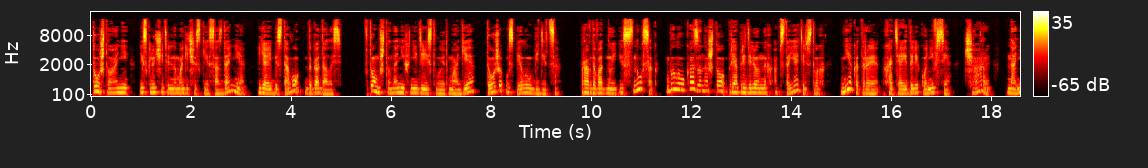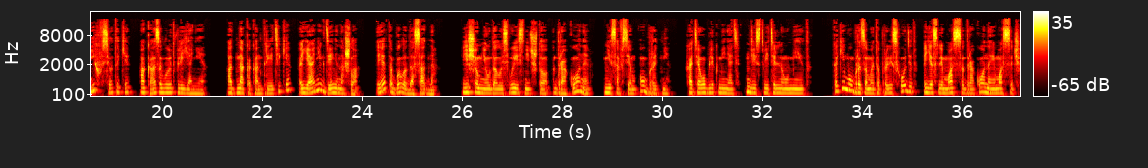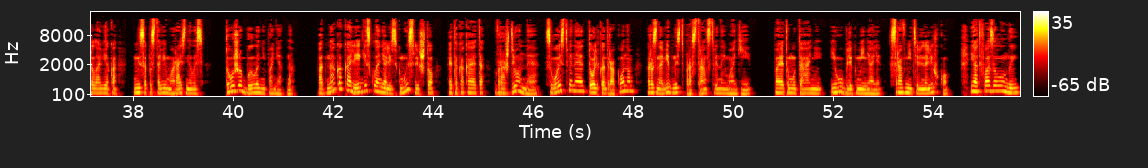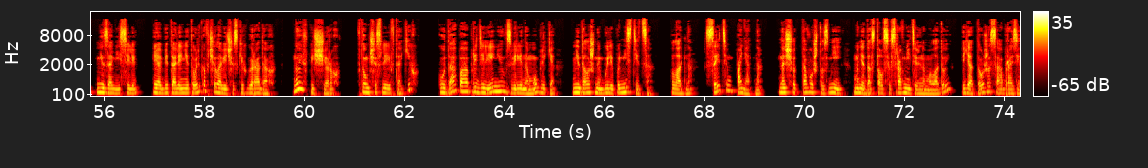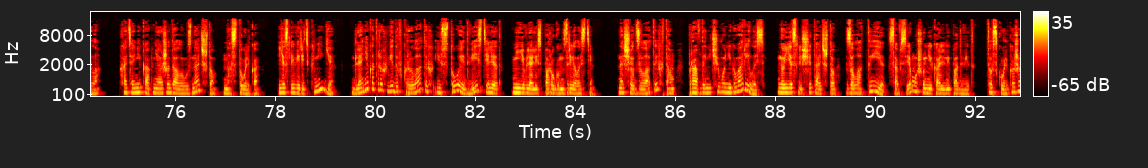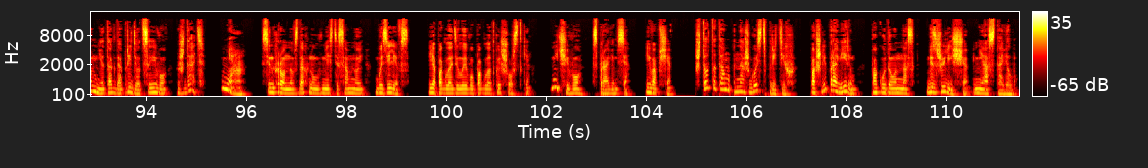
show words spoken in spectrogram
То, что они исключительно магические создания, я и без того догадалась. В том, что на них не действует магия, тоже успела убедиться. Правда, в одной из сносок было указано, что при определенных обстоятельствах некоторые, хотя и далеко не все, чары на них все-таки оказывают влияние. Однако конкретики я нигде не нашла, и это было досадно. Еще мне удалось выяснить, что драконы не совсем оборотни, хотя облик менять действительно умеют. Каким образом это происходит, если масса дракона и масса человека несопоставимо разнилась, тоже было непонятно. Однако коллеги склонялись к мысли, что это какая-то врожденная, свойственная только драконам разновидность пространственной магии. Поэтому-то они и облик меняли сравнительно легко, и от фазы Луны не зависели, и обитали не только в человеческих городах, но и в пещерах, в том числе и в таких, куда по определению в зверином облике не должны были поместиться. Ладно, с этим понятно. Насчет того, что змей мне достался сравнительно молодой, я тоже сообразила. Хотя никак не ожидала узнать, что настолько. Если верить книге, для некоторых видов крылатых и сто, и двести лет не являлись порогом зрелости. Насчет золотых там, правда, ничего не говорилось, но если считать, что золотые совсем уж уникальный подвид, то сколько же мне тогда придется его ждать? Мя! Синхронно вздохнул вместе со мной Базилевс. Я погладила его по гладкой шорстке. «Ничего, справимся. И вообще, что-то там наш гость притих. Пошли проверим, покуда он нас без жилища не оставил».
